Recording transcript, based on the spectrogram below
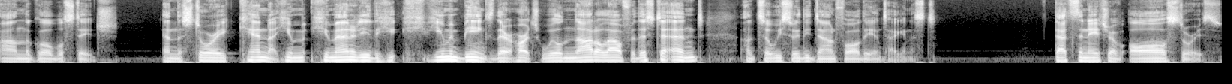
on the global stage. And the story cannot, hum, humanity, the hu, human beings, their hearts will not allow for this to end until we see the downfall of the antagonist. That's the nature of all stories.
